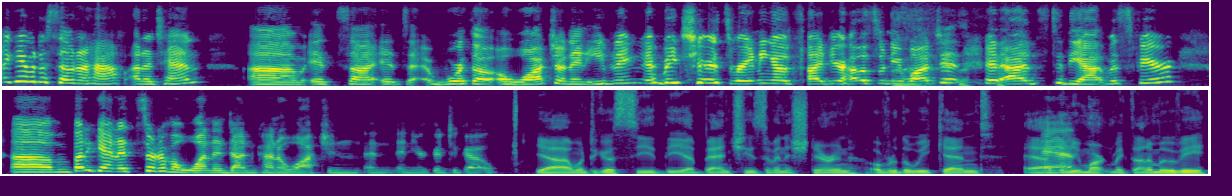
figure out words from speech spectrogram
I gave it a seven and a half out of ten. Um, it's uh, it's worth a, a watch on an evening, and make sure it's raining outside your house when you watch it. It adds to the atmosphere. Um, but again, it's sort of a one and done kind of watch, and and, and you're good to go. Yeah, I went to go see the uh, Banshees of Inisherin over the weekend, uh, the new Martin McDonagh movie.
